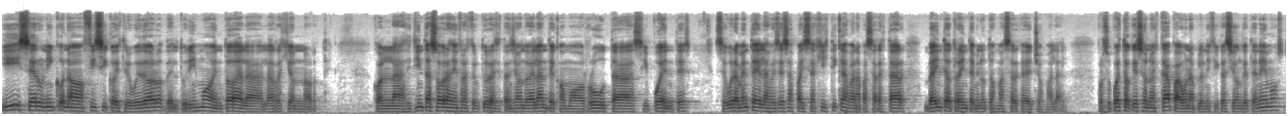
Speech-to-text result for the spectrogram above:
y ser un ícono físico distribuidor del turismo en toda la, la región norte. Con las distintas obras de infraestructura que se están llevando adelante como rutas y puentes, seguramente las bellezas paisajísticas van a pasar a estar 20 o 30 minutos más cerca de Chosmalal. Por supuesto que eso no escapa a una planificación que tenemos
